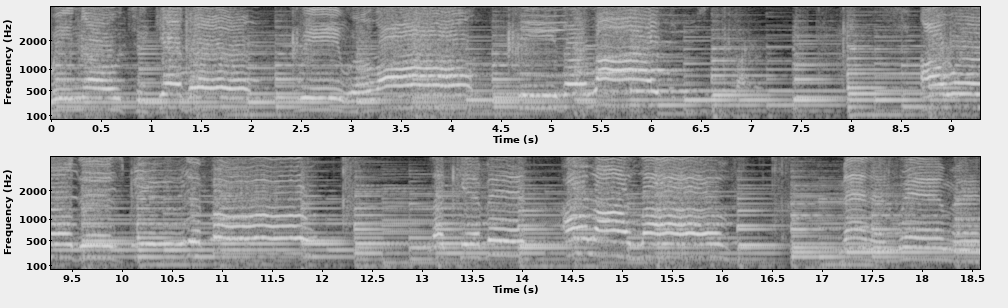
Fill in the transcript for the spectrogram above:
We know together we will all see the light. Our world is beautiful. Let's give it all our love. Men and women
